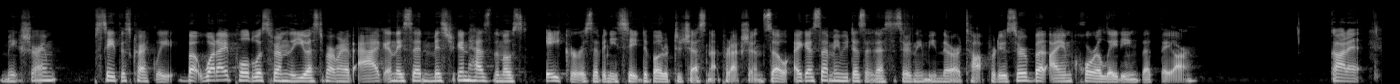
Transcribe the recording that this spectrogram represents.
make sure I'm state this correctly. But what I pulled was from the U.S. Department of Ag, and they said Michigan has the most acres of any state devoted to chestnut production. So I guess that maybe doesn't necessarily mean they're a top producer, but I am correlating that they are. Got it.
